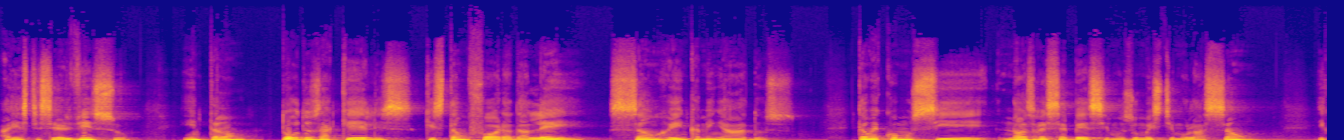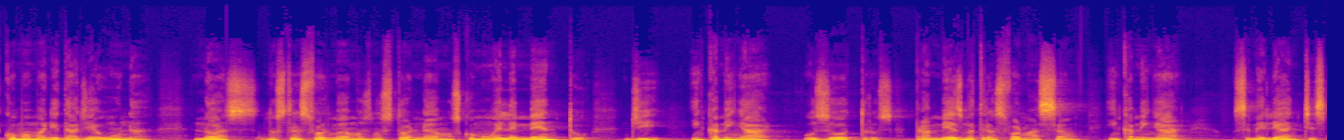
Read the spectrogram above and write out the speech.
a este serviço, então todos aqueles que estão fora da lei são reencaminhados. Então é como se nós recebêssemos uma estimulação e, como a humanidade é una, nós nos transformamos, nos tornamos como um elemento de encaminhar os outros para a mesma transformação, encaminhar os semelhantes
